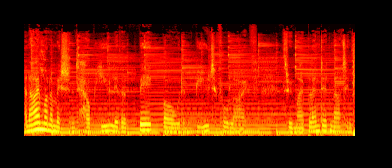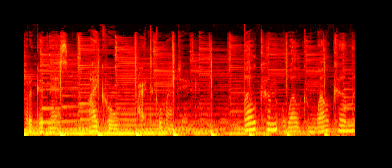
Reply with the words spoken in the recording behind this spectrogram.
and I'm on a mission to help you live a big, bold, and beautiful life through my blended melting pot of goodness I call Practical Magic. Welcome, welcome, welcome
